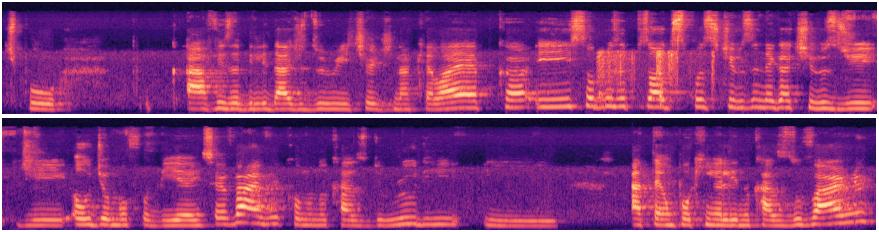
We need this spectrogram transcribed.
tipo, a visibilidade do Richard naquela época e sobre os episódios positivos e negativos de, de ou de homofobia em Survivor, como no caso do Rudy e até um pouquinho ali no caso do Warner,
